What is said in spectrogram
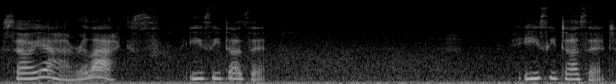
So, yeah, relax. Easy does it. Easy does it.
